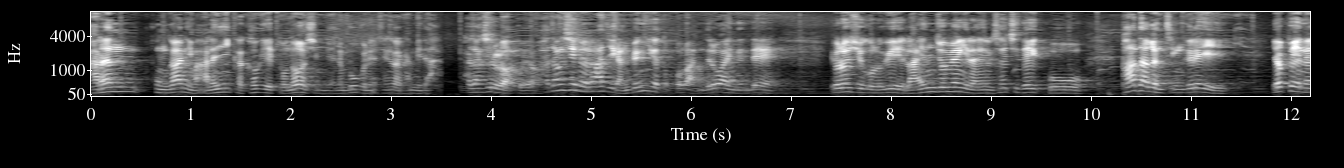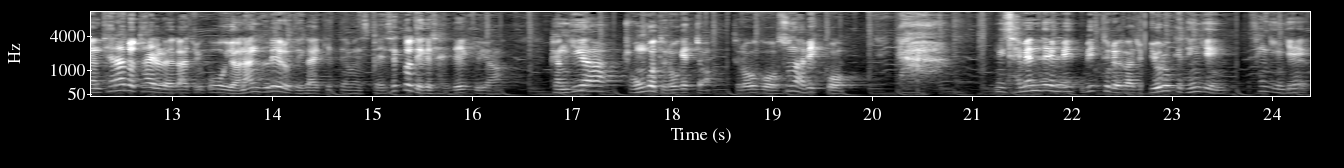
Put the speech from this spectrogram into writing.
다른 공간이 많으니까 거기에 또 넣으시면 되는 부분에 생각을 합니다. 화장실로 왔고요. 화장실은 아직 양변기가 똑바로 안 들어와 있는데 이런 식으로 위에 라인 조명이라는 게 설치되어 있고 바닥은 찡그레이 옆에는 테라조 타일로 해가지고 연한 그레이로 들어가 있기 때문에 배색도 되게 잘돼 있고요. 변기가 좋은 거 들어오겠죠. 들어오고 수납 있고. 야, 이 세면대 밑, 밑으로 해가지고 이렇게 생긴 게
